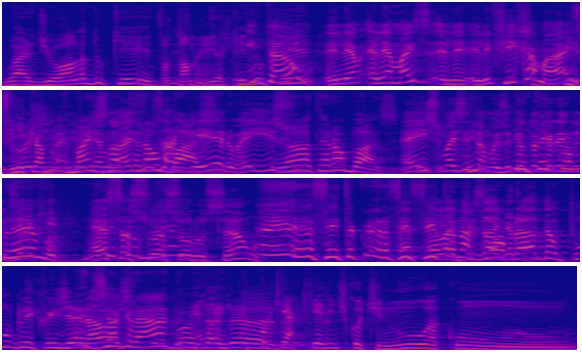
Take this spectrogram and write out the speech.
Guardiola do que. Totalmente. Daqui do Então, que, ele é, ele é mais. Ele, ele fica mais. e fica hoje. mais ele é lateral mais um base. zagueiro, é isso. Ele é lateral base. É isso, mas então, mas o que Não eu tô tem querendo dizer é problema, que essa sua problema. solução. É, é feita, era foi feita ela na desagrada Copa. o público em geral. É, acho desagrada. conta É, é do- porque aqui a gente continua com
